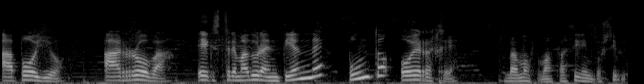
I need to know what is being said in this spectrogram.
apoyo arroba extremaduraentiende.org. Vamos, más fácil imposible.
